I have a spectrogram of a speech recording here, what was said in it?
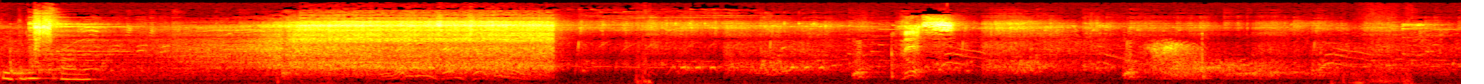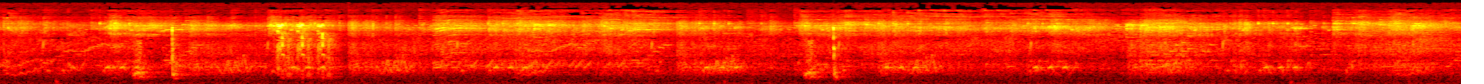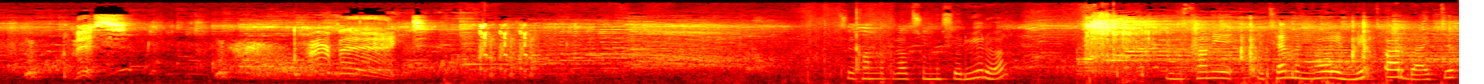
Zwei Ich gerade so müssen rühren. Und jetzt, kann ich, jetzt haben wir neuen Mitarbeiter.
